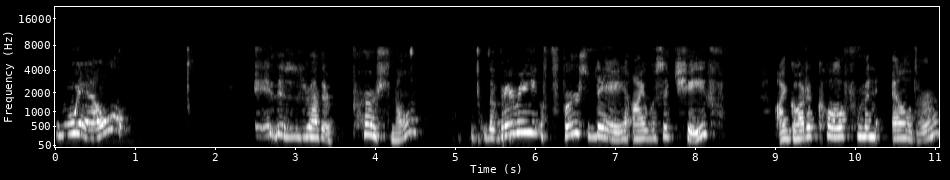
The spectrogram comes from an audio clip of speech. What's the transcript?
Well, this is rather personal. The very first day I was a chief, I got a call from an elder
